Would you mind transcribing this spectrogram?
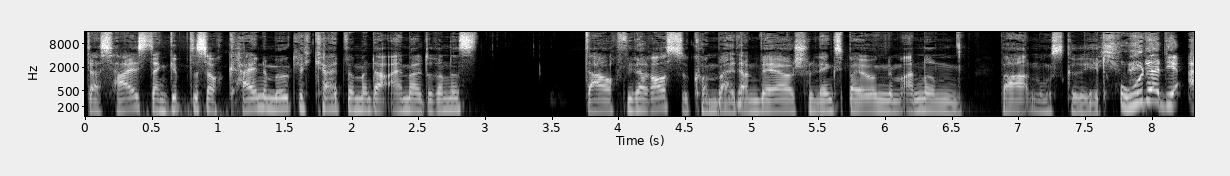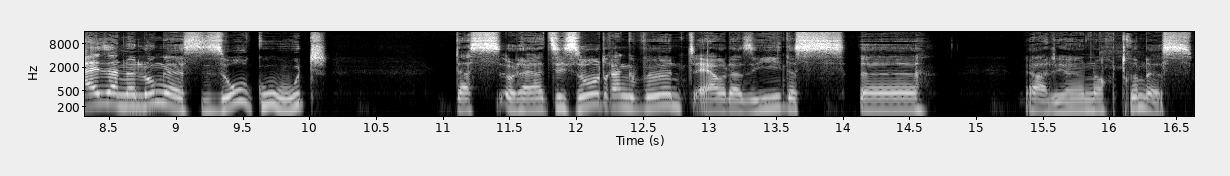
das heißt, dann gibt es auch keine Möglichkeit, wenn man da einmal drin ist, da auch wieder rauszukommen, weil dann wäre er schon längst bei irgendeinem anderen Beatmungsgerät. Oder die eiserne Lunge ist so gut, dass, oder er hat sich so dran gewöhnt, er oder sie, dass äh, ja, die noch drin ist.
